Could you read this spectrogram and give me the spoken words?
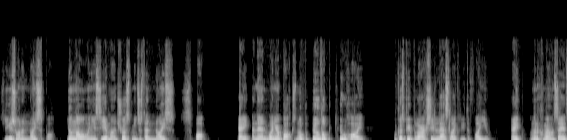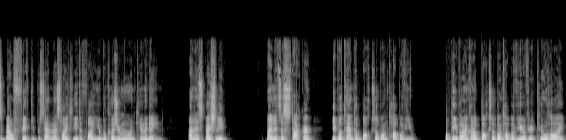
So you just want a nice spot. You'll know it when you see it, man. Trust me, just a nice spot. Okay, and then when you're boxing up, build up too high because people are actually less likely to fight you. Okay, I'm going to come out and say it's about 50% less likely to fight you because you're more intimidating. And especially when it's a stacker, people tend to box up on top of you. But people aren't going to box up on top of you if you're too high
